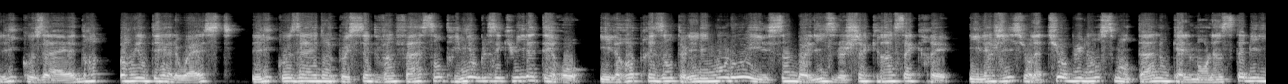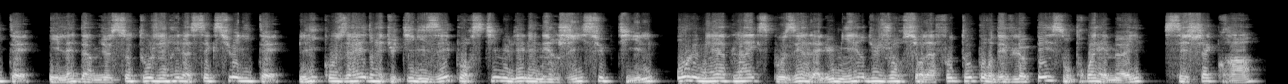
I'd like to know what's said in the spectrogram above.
L'icosaèdre, orienté à l'ouest, l'icosaèdre possède 20 faces en triangles équilatéraux. Il représente l'élément l'eau et il symbolise le chakra sacré. Il agit sur la turbulence mentale en calmant l'instabilité. Il aide à mieux s'autogérer la sexualité. L'icosaèdre est utilisé pour stimuler l'énergie subtile. On le met à plat exposé à la lumière du jour sur la photo pour développer son troisième œil, ses chakras,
